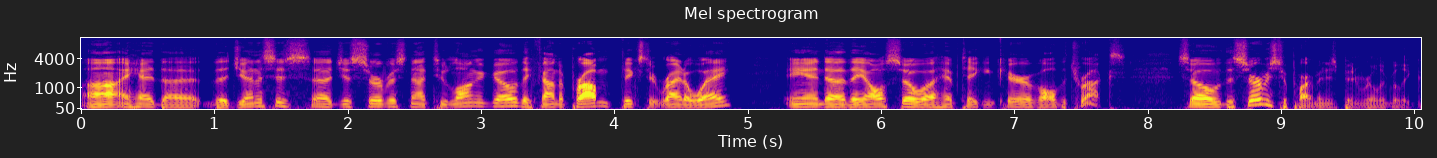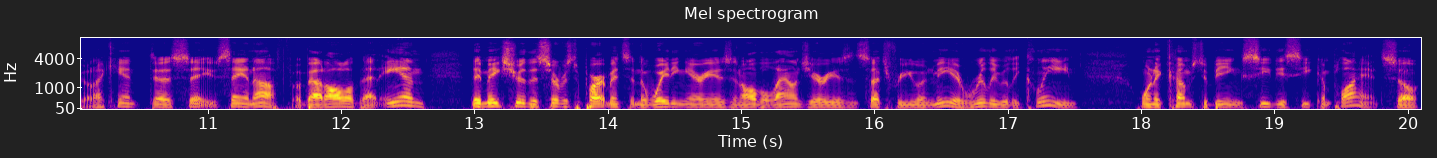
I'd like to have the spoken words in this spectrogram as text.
Uh, I had the, the Genesis uh, just serviced not too long ago. They found a problem, fixed it right away and uh, they also uh, have taken care of all the trucks. So the service department has been really, really good. I can't uh, say say enough about all of that. And they make sure the service departments and the waiting areas and all the lounge areas and such for you and me are really, really clean when it comes to being CDC compliant. So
